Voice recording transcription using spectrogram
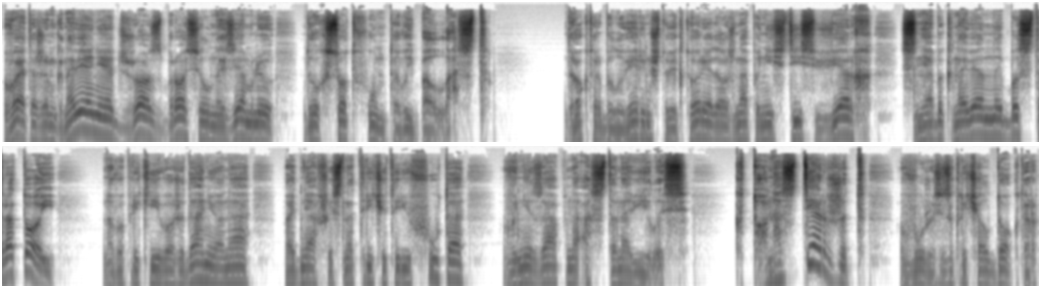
В это же мгновение Джо сбросил на землю двухсотфунтовый балласт. Доктор был уверен, что Виктория должна понестись вверх с необыкновенной быстротой, но, вопреки его ожиданию, она, поднявшись на 3-4 фута, внезапно остановилась. «Кто нас держит?» — в ужасе закричал доктор.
